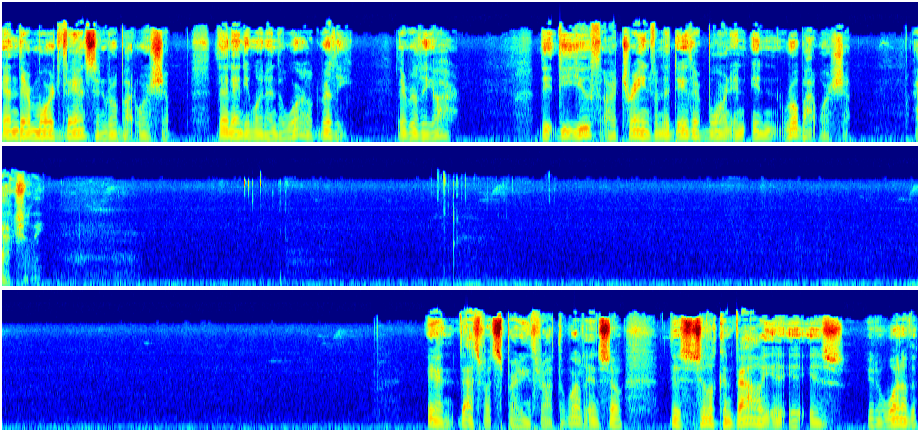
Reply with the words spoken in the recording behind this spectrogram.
And they're more advanced in robot worship than anyone in the world, really. They really are. The, the youth are trained from the day they're born in, in robot worship, actually. And that's what's spreading throughout the world. And so this Silicon Valley is, you know, one of the,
